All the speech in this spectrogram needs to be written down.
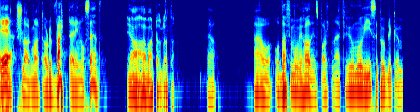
er slagmarka. Har du vært der inne og sett? ja, jeg har vært og gløtta. Jeg òg. Og derfor må vi ha den spalten her. For vi må vise publikum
